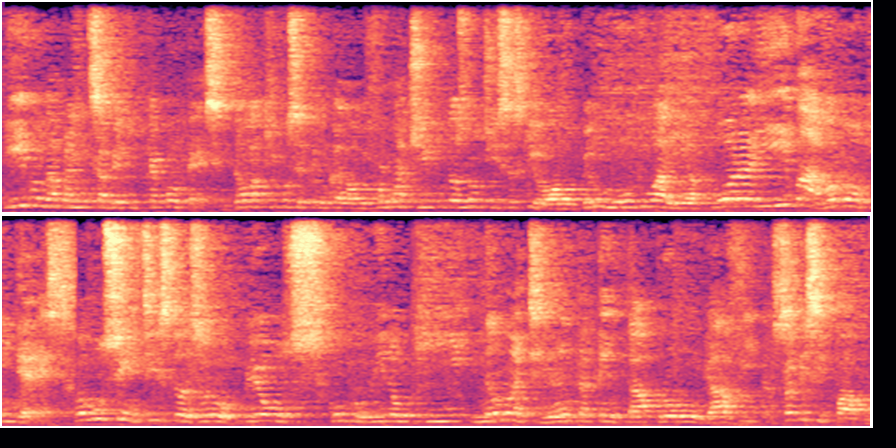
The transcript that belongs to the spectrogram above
e não dá pra gente saber tudo o que acontece. Então aqui você tem um canal informativo das notícias que rolam pelo mundo aí afora e bah, vamos ao que interessa. Alguns cientistas europeus concluíram que não adianta tentar prolongar a vida. Sabe esse papo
